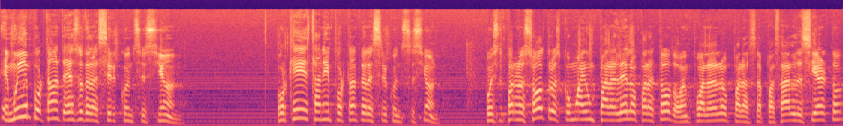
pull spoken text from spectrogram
es muy importante eso de la circuncisión. ¿Por qué es tan importante la circuncisión? Pues para nosotros, como hay un paralelo para todo, hay un paralelo para pasar el desierto,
